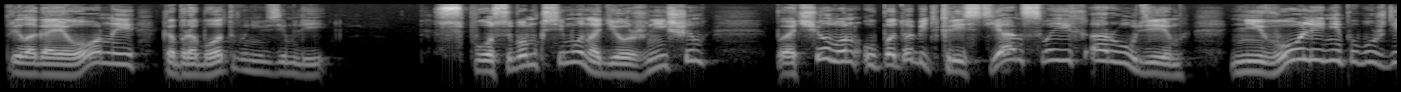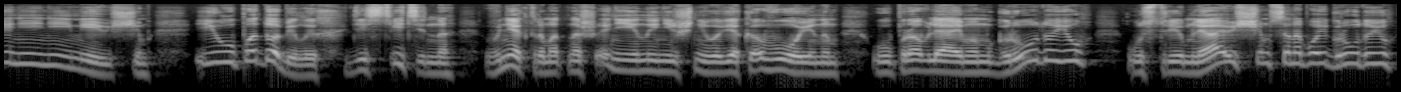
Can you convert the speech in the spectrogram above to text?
прилагая он и к обработыванию земли. Способом к всему надежнейшим – почел он уподобить крестьян своих орудием, ни воли, ни побуждения не имеющим, и уподобил их действительно в некотором отношении нынешнего века воинам, управляемым грудою, устремляющимся на бой грудою,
